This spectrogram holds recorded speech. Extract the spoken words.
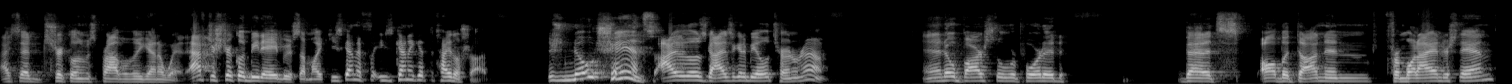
I said Strickland was probably gonna win. After Strickland beat Abus, I'm like he's gonna he's gonna get the title shot. There's no chance either of those guys are gonna be able to turn around. And I know Barstool reported that it's all but done. And from what I understand,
